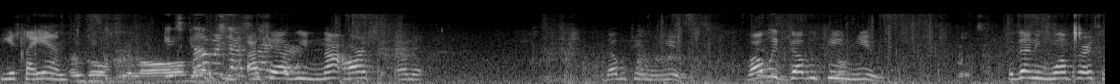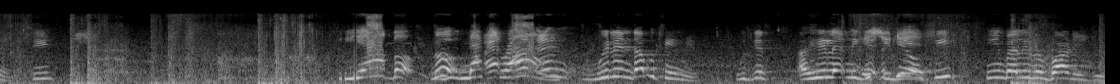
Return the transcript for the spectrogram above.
Yes, I am. It's gonna be a He's long good night. with that I said we not hard. I mean, double teaming you. Why we double team you? There's only one person. See? Yeah, but Look, the next I- I- round. and we didn't double team you. We just uh, he let me Yes, get the kill. did. See? He ain't barely even bothered you.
